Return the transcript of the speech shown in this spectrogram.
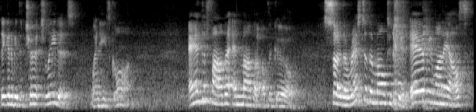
They're going to be the church leaders when he's gone. And the father and mother of the girl. So the rest of the multitude, everyone else,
